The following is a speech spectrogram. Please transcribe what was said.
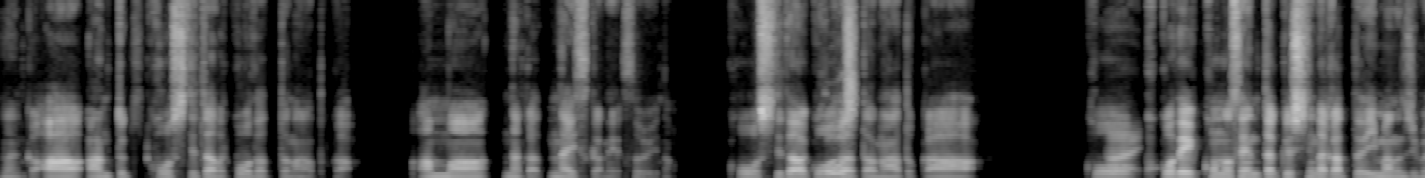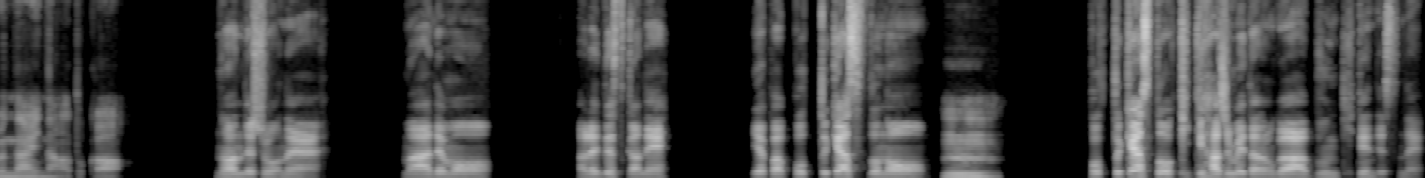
なんかあああん時こうしてたらこうだったなとか。あんまなんかないっすかねそういうの。こうしてたらこうだったなとか。こう、はい。ここでこの選択してなかったら今の自分ないなとか。なんでしょうね。まあでも、あれですかね。やっぱ、ポッドキャストの、うんポッドキャストを聞き始めたのが分岐点ですね。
